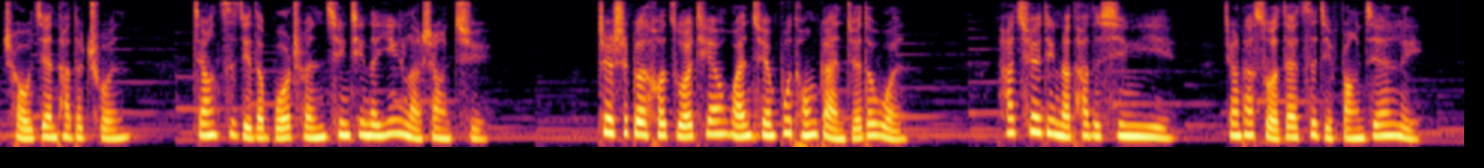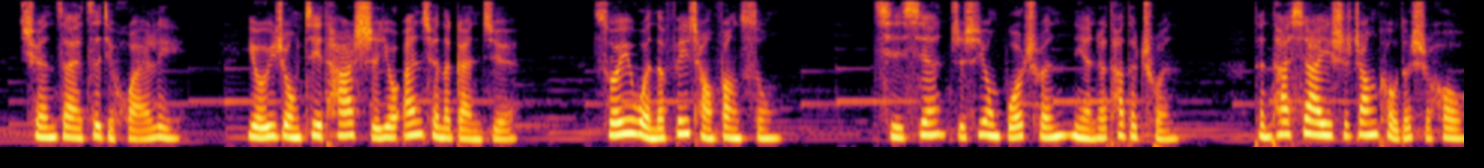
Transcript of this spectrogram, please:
瞅见他的唇，将自己的薄唇轻轻地印了上去。这是个和昨天完全不同感觉的吻。他确定了他的心意，将他锁在自己房间里，圈在自己怀里，有一种既踏实又安全的感觉，所以吻得非常放松。起先只是用薄唇捻着他的唇。等他下意识张口的时候，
